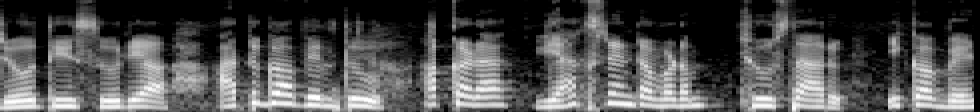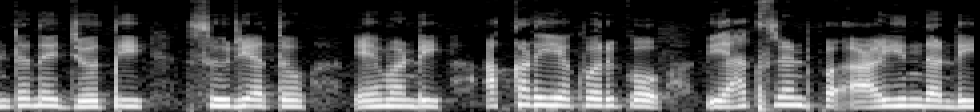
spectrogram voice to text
జ్యోతి సూర్య అటుగా వెళ్తూ అక్కడ యాక్సిడెంట్ అవ్వడం చూస్తారు. ఇక వెంటనే జ్యోతి సూర్యతో ఏమండి అక్కడ ఎవరికో యాక్సిడెంట్ అయిందండి.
